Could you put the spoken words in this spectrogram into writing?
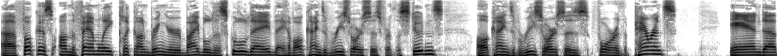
Uh, focus on the family. Click on Bring Your Bible to School Day. They have all kinds of resources for the students, all kinds of resources for the parents. And uh,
